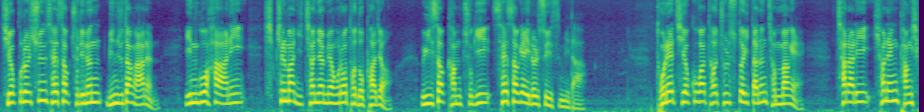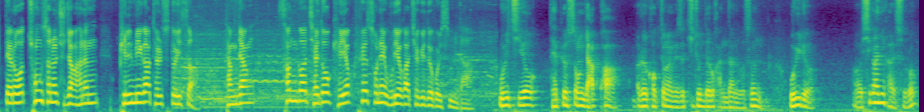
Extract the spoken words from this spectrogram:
지역구를 53석 줄이는 민주당 안은 인구 하한이 17만 2천여 명으로 더 높아져 의석 감축이 3석에 이를 수 있습니다. 도내 지역구가 더 줄 수도 있다는 전망에 차라리 현행 방식대로 총선을 주장하는 빌미가 될 수도 있어 당장 선거 제도 개혁 훼손의 우려가 제기되고 있습니다. 우리 지역 대표성 약화를 걱정하면서 기존대로 간다는 것은 오히려 어, 시간이 갈수록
